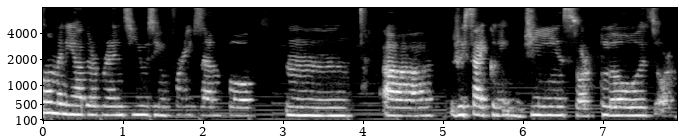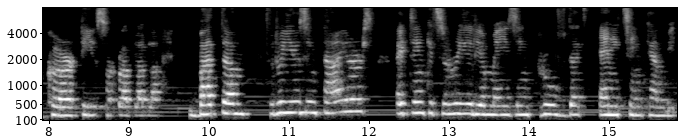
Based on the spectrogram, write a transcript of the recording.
so many other brands using, for example, um, uh, recycling jeans or clothes or curtains or blah blah blah. But um, reusing tires, I think it's a really amazing proof that anything can be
